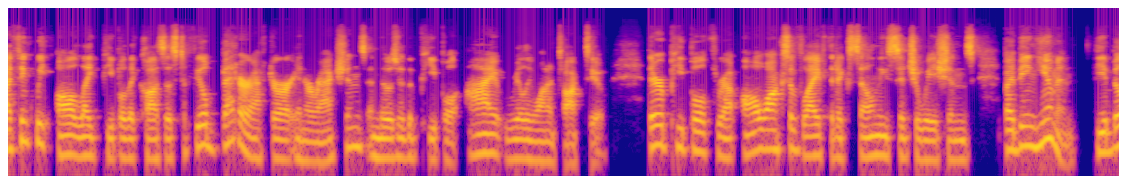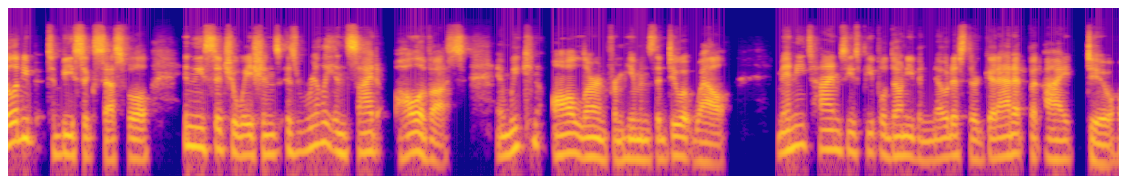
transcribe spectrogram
I think we all like people that cause us to feel better after our interactions, and those are the people I really want to talk to. There are people throughout all walks of life that excel in these situations by being human. The ability to be successful in these situations is really inside all of us, and we can all learn from humans that do it well. Many times, these people don't even notice they're good at it, but I do.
